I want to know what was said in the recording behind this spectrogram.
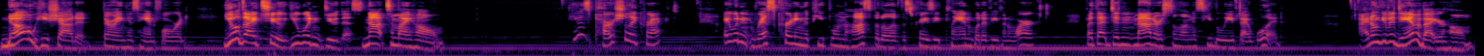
No, he shouted, throwing his hand forward. You'll die too. You wouldn't do this. Not to my home. He was partially correct. I wouldn't risk hurting the people in the hospital if this crazy plan would have even worked, but that didn't matter so long as he believed I would. I don't give a damn about your home.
